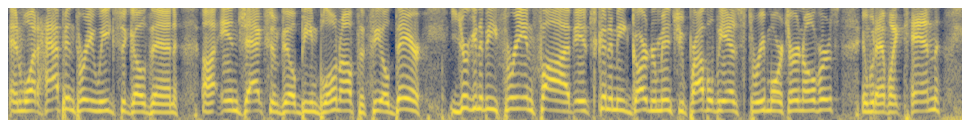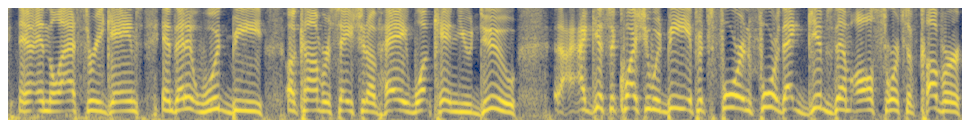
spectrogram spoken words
and what happened three weeks ago then uh, in Jacksonville, being blown off the field there, you're going to be three and five. It's going to mean Gardner Minshew probably has three more turnovers and would have like ten in in the last three games, and then it would be a conversation of, hey, what can you do? I guess the question would be if it's four and four, that gives them all sorts of cover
